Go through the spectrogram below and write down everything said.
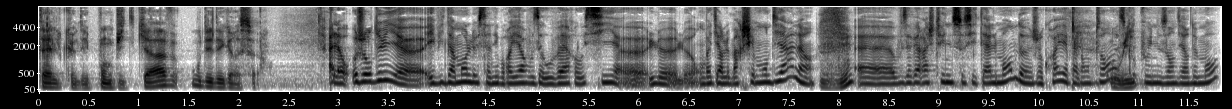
tels que des pompes de cave ou des dégraisseurs. Alors aujourd'hui, euh, évidemment, le sanibroyeur vous a ouvert aussi, euh, le, le, on va dire, le marché mondial. Mmh. Euh, vous avez racheté une société allemande, je crois, il n'y a pas longtemps. Est-ce que vous pouvez nous en dire deux mots?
